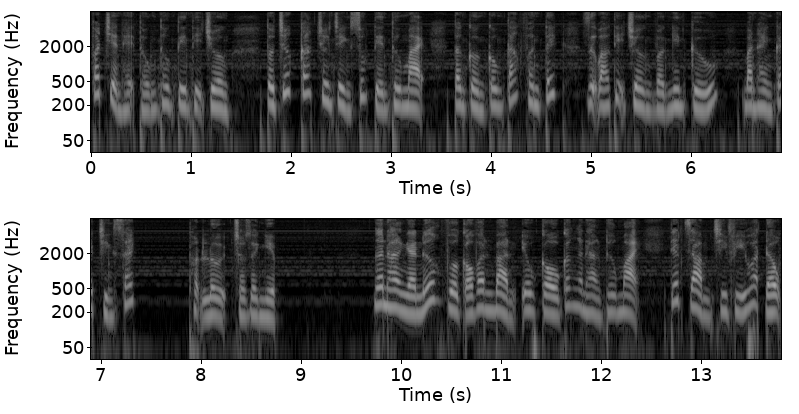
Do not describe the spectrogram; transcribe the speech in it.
phát triển hệ thống thông tin thị trường, tổ chức các chương trình xúc tiến thương mại, tăng cường công tác phân tích, dự báo thị trường và nghiên cứu, ban hành các chính sách thuận lợi cho doanh nghiệp. Ngân hàng Nhà nước vừa có văn bản yêu cầu các ngân hàng thương mại tiết giảm chi phí hoạt động,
